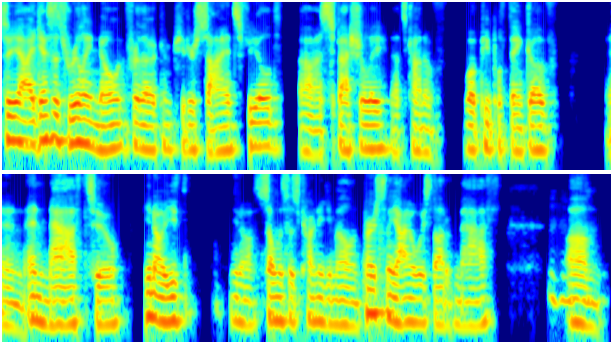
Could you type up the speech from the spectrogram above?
so yeah, I guess it's really known for the computer science field, uh, especially. That's kind of what people think of, and and math too. You know, you you know, someone says Carnegie Mellon. Personally, I always thought of math. Mm-hmm. Um,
